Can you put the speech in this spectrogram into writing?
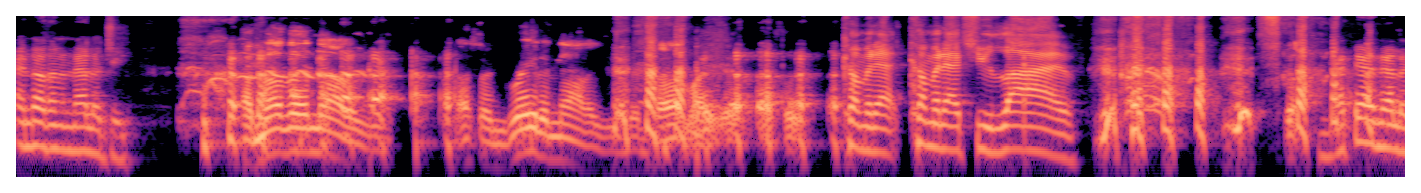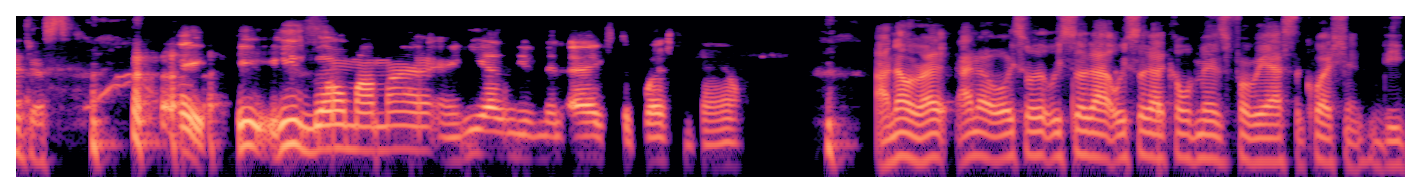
Another analogy. Another analogy. That's a great analogy. but That, like, a, coming at coming at you live. So- Not the analogist. hey, he he's blown my mind, and he hasn't even been asked the question, Cam. I know, right? I know. We still we still got we still got a couple minutes before we ask the question. The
